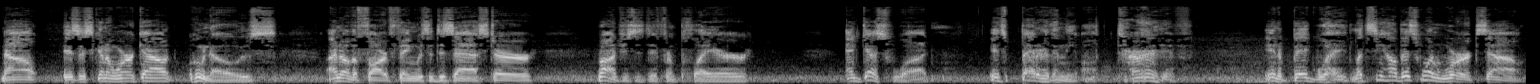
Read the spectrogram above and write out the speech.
Now, is this going to work out? Who knows? I know the Favre thing was a disaster. Rodgers is a different player. And guess what? It's better than the alternative. In a big way. Let's see how this one works out.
